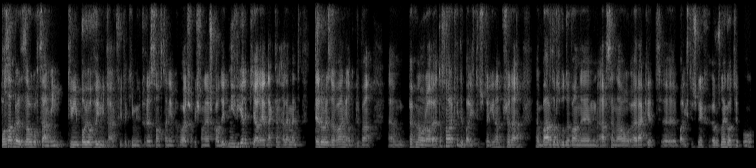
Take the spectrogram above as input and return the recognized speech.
Poza bezzałogowcami, tymi bojowymi, tak, czyli takimi, które są w stanie wywołać określone szkody, niewielki, ale jednak ten element terroryzowania odgrywa pewną rolę, to są rakiety balistyczne. Iran posiada bardzo rozbudowany arsenał rakiet e, balistycznych różnego typu.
